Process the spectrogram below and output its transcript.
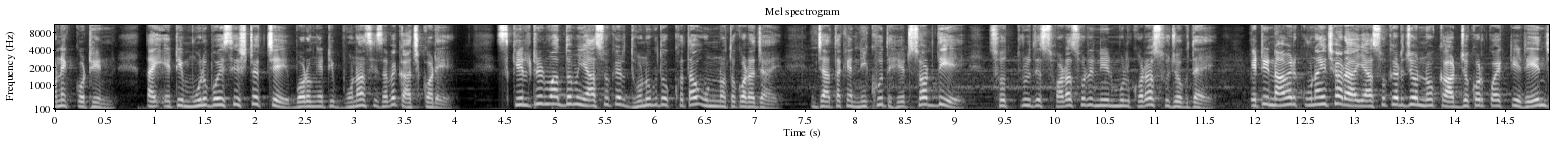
অনেক কঠিন, তাই এটি মূল বৈশিষ্ট্যের চেয়ে বরং এটি বোনাস হিসাবে কাজ করে। স্কিলটির মাধ্যমে ইয়াসুকের ধনুক দক্ষতাও উন্নত করা যায়, যা তাকে নিখুঁত হেডশট দিয়ে শত্রুদের সরাসরি নির্মূল করার সুযোগ দেয়। এটি নামের কুনাই ছাড়া ইয়াসুকের জন্য কার্যকর কয়েকটি রেঞ্জ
